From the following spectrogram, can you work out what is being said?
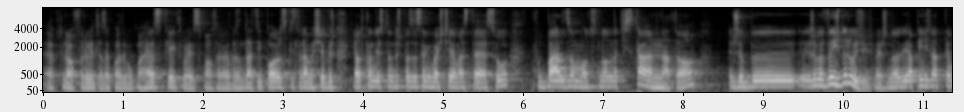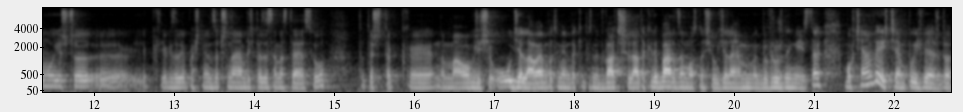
e, która oferuje te zakłady bukmacherskie, która jest sponsorem reprezentacji Polski. Staramy się, wiesz, ja odkąd jestem też prezesem i właścicielem STS-u, to bardzo mocno naciskałem na to, żeby, żeby wyjść do ludzi. Wiesz, no ja 5 lat temu jeszcze, jak, jak właśnie zaczynałem być prezesem STS-u, to też tak y, no, mało gdzie się udzielałem, potem miałem takie powiedzmy 2-3 lata, kiedy bardzo mocno się udzielałem jakby w różnych miejscach, bo chciałem wyjść, chciałem pójść, wiesz, do,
